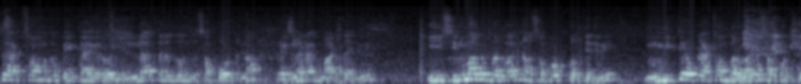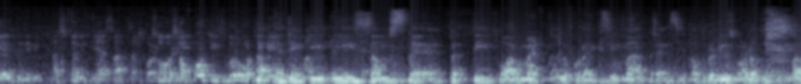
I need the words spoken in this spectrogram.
ಪ್ಲಾಟ್ಫಾರ್ಮ್ಗೆ ಬೇಕಾಗಿರೋ ಎಲ್ಲಾ ತರದ ಒಂದು ಸಪೋರ್ಟ್ನ ರೆಗ್ಯುಲರ್ ಆಗಿ ಮಾಡ್ತಾ ಇದೀವಿ. ಈ ಸಿನಿಮಾಗೆ ಬರುವಾಗ ನಾವು ಸಪೋರ್ಟ್ ಕೊಡ್ತಿದ್ವಿ. ಮಿಕ್ಕಿರೋ ಪ್ಲಾಟ್ಫಾರ್ಮ್ ಬರುವಾಗ ಸಪೋರ್ಟ್ ಕೇಳ್ತಿದೀವಿ ಅಷ್ಟೇ ವ್ಯತ್ಯಾಸ. ಸೊ ಸಪೋರ್ಟ್ ಇಬ್ಬರು ಒಟ್ಟಿಗೆ ಐ ಥಿಂಕ್ ಈ ಸಂಸ್ಥೆ ಪ್ರತಿ ಫಾರ್ಮ್ಯಾಟ್ ನಲ್ಲೂ ಕೂಡ ಈಗ ಸಿನಿಮಾ ಅಂದ್ರೆ ಸಿನಿಮಾ ಪ್ರೊಡ್ಯೂಸ್ ಮಾಡೋದು ಸಿನಿಮಾ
